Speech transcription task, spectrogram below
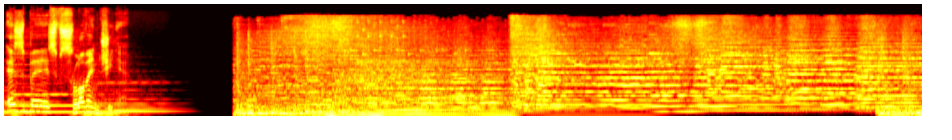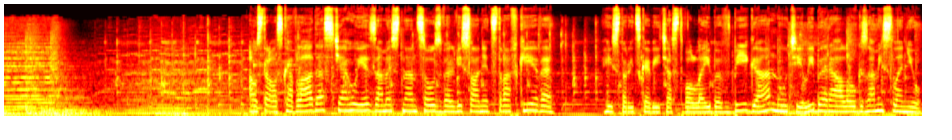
SBS v Slovenčine. Austrálska vláda stiahuje zamestnancov z veľvyslanectva v Kieve. Historické víťazstvo Labour v Biga núti liberálov k zamysleniu.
